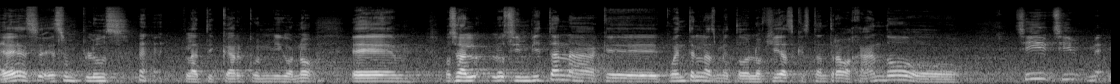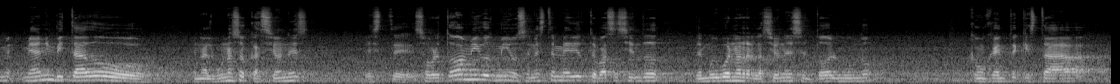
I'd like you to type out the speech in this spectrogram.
Es, es, un plus platicar conmigo. No, eh, o sea, ¿los invitan a que cuenten las metodologías que están trabajando? O... Sí, sí, me, me, han invitado en algunas ocasiones, este, sobre todo amigos míos, en este medio te vas haciendo de muy buenas relaciones en todo el mundo con gente que está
